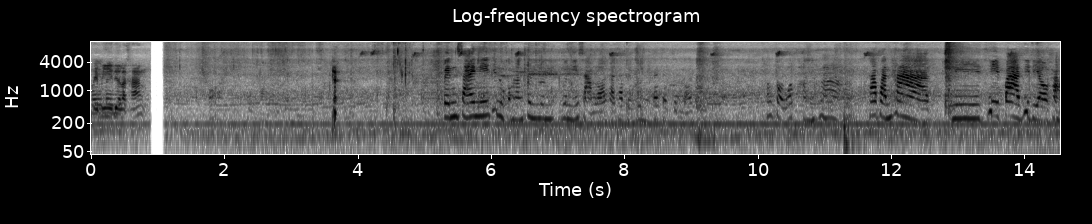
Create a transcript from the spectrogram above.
ไม่จะมีเดือนละครั้ง เป็นไซส์นี้ที่หนูกำลังขึ้นรุ่นรุ่นนี้สามร้อยค่ะ ถ้าเป็นรุ่นนี้ก็จะเจ็ดร้อยเขาบอกว่าพันห้าถ้าพันห้ามีที่ป้าที่เดียวค่ะ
